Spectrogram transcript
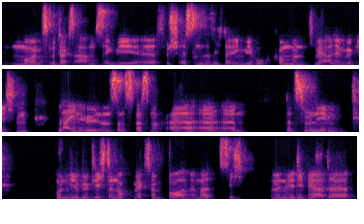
morgens, mittags, abends irgendwie äh, Fisch essen, dass ich da irgendwie hochkomme und mir alle möglichen Leinöl und sonst was noch äh, äh, ähm, dazu nehmen. Und wir wirklich dann auch gemerkt haben, boah, wenn man sich, wenn wir die Werte,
